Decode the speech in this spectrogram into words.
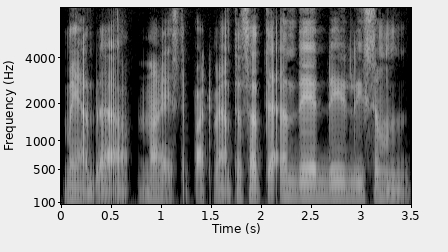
med eh, näringsdepartementet. Så att det, det, det är liksom,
